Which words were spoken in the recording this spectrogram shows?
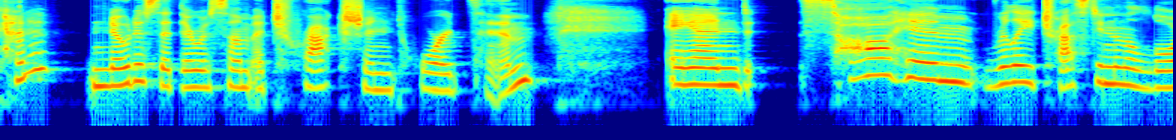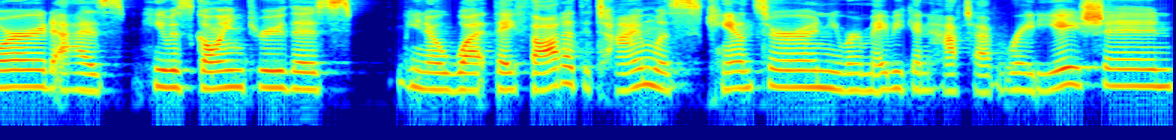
kind of notice that there was some attraction towards him and saw him really trusting in the Lord as he was going through this you know, what they thought at the time was cancer, and you were maybe going to have to have radiation.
